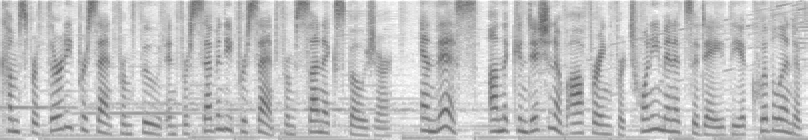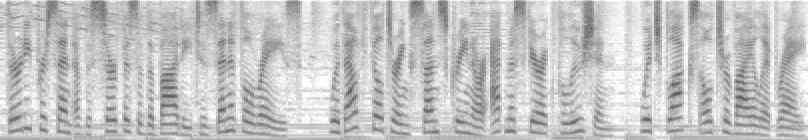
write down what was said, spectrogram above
comes for 30% from food and for 70% from sun exposure. And this, on the condition of offering for 20 minutes a day the equivalent of 30% of the surface of the body to zenithal rays, without filtering sunscreen or atmospheric pollution, which blocks ultraviolet ray.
